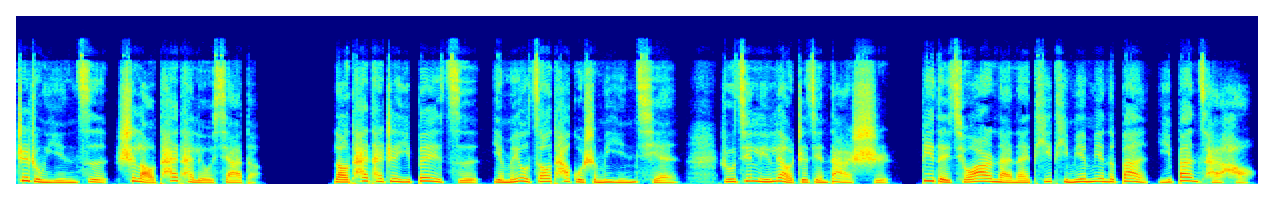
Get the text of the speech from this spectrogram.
这种银子是老太太留下的。老太太这一辈子也没有糟蹋过什么银钱，如今临了这件大事。”必得求二奶奶体体面面的办一办才好。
